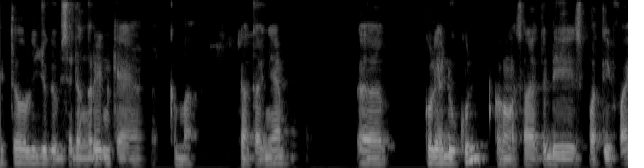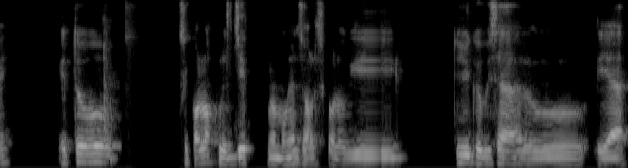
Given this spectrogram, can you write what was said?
itu lu juga bisa dengerin kayak kema contohnya uh, kuliah dukun kalau nggak salah itu di Spotify itu psikolog legit ngomongin soal psikologi itu juga bisa lu lihat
